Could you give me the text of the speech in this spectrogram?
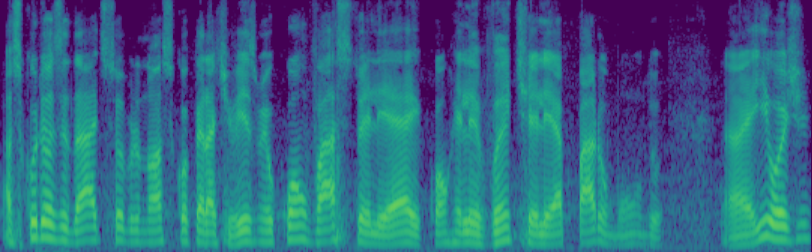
as curiosidades sobre o nosso cooperativismo e o quão vasto ele é e quão relevante ele é para o mundo. Né? E hoje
